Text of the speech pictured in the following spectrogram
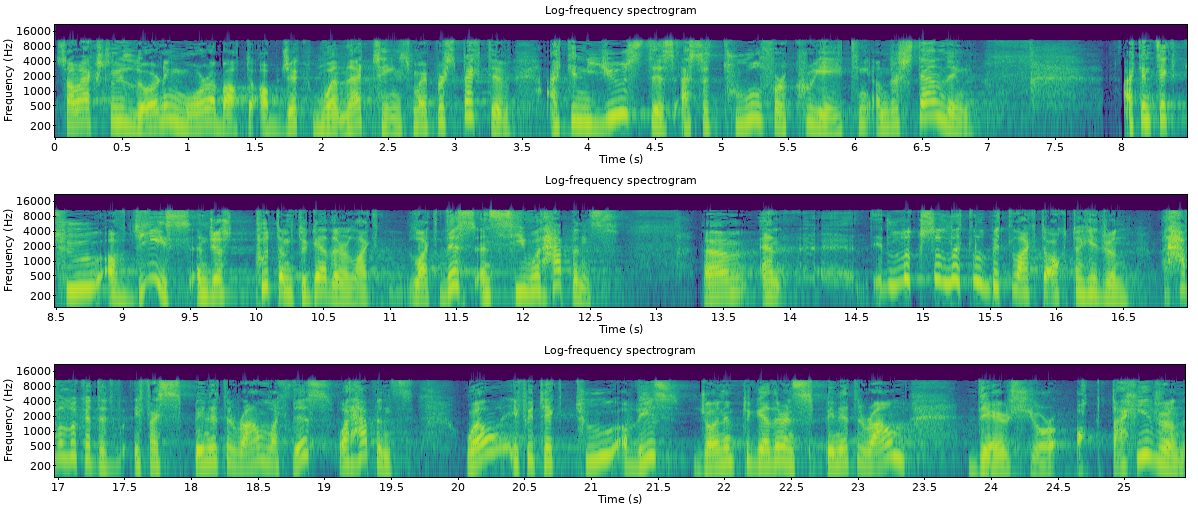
So I'm actually learning more about the object when I change my perspective. I can use this as a tool for creating understanding. I can take two of these and just put them together like, like this and see what happens. Um, and it looks a little bit like the octahedron. But have a look at it. If I spin it around like this, what happens? Well, if you take two of these, join them together and spin it around, there's your octahedron.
